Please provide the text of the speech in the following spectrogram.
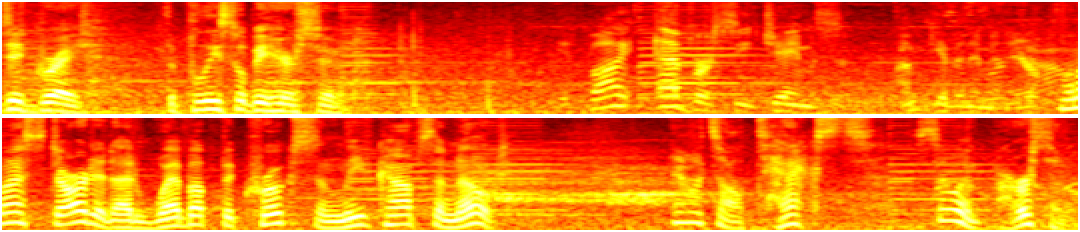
Did great. The police will be here soon. If I ever see Jameson, I'm giving him an ear. When I started, I'd web up the crooks and leave cops a note. Now it's all texts. So impersonal.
